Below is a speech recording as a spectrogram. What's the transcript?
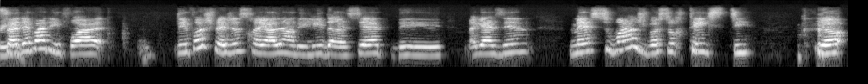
ça dépend des fois. Des fois, je fais juste regarder dans des livres de recettes, des magazines, mais souvent, je vais sur Tasty. Il y a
